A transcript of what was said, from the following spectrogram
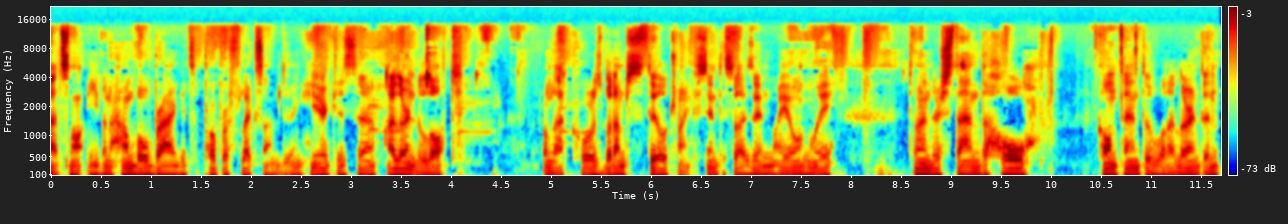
that's not even a humble brag, it's a proper flex I'm doing here because uh, I learned a lot from that course, but I'm still trying to synthesize in my own way to understand the whole content of what I learned. And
